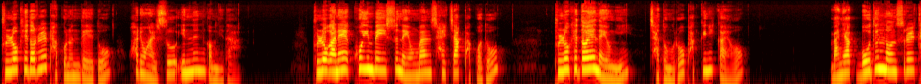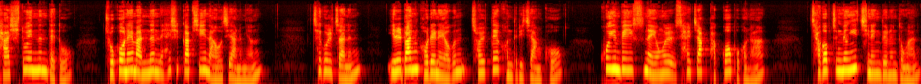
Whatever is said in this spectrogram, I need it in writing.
블록 헤더를 바꾸는 데에도 활용할 수 있는 겁니다. 블록 안에 코인베이스 내용만 살짝 바꿔도 블록 헤더의 내용이 자동으로 바뀌니까요. 만약 모든 논스를 다 시도했는데도 조건에 맞는 해시값이 나오지 않으면 채굴자는 일반 거래 내역은 절대 건드리지 않고 코인베이스 내용을 살짝 바꿔보거나 작업 증명이 진행되는 동안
